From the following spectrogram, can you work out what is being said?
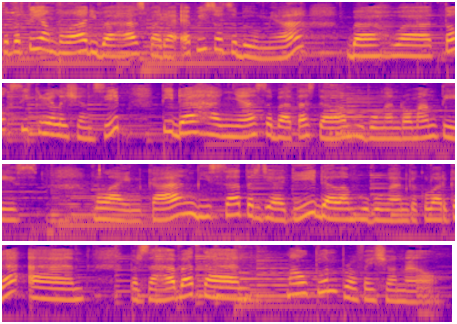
Seperti yang telah dibahas pada episode sebelumnya, bahwa toxic relationship tidak hanya sebatas dalam hubungan romantis, melainkan bisa terjadi dalam hubungan kekeluargaan, persahabatan, maupun profesional.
